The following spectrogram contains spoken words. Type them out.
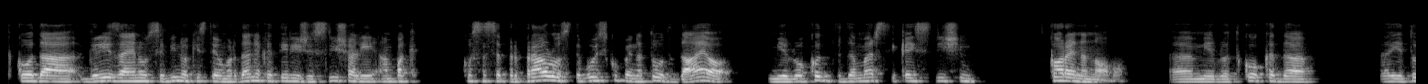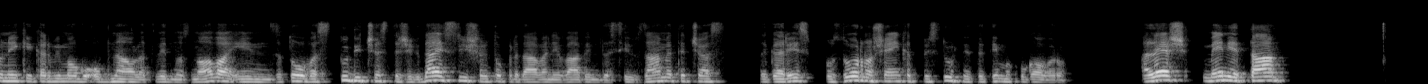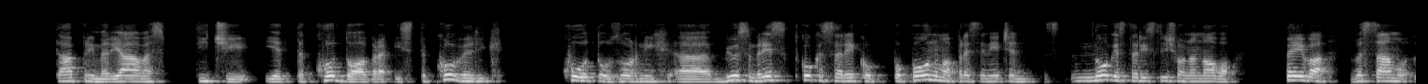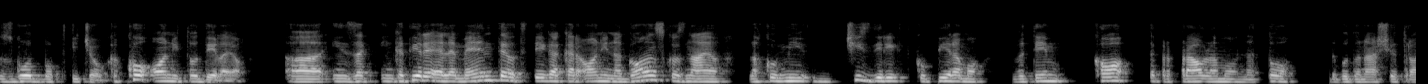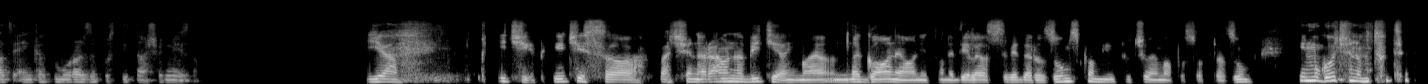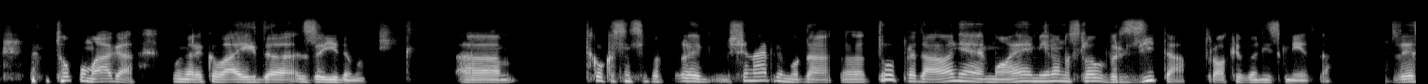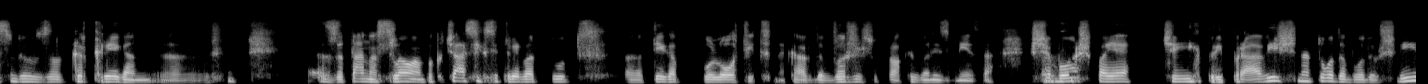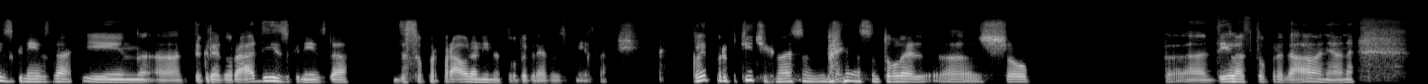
Tako da gre za eno vsebino, ki ste jo morda nekateri že slišali, ampak ko sem se pripravljal s teboj skupaj na to oddajo, mi je bilo kot da marsikaj slišim skoraj na novo. Uh, mi je bilo tako, da je to nekaj, kar bi mogel obnavljati vedno znova, in zato vas tudi, če ste že kdaj slišali to predavanje, vabim, da si vzamete čas, da ga res pozorno še enkrat prisluhnete temu pogovoru. Alež, meni je ta, ta primerjava s ptiči tako dobra, iz tako velikih kotov zornih. Uh, bil sem res, tako kot sem rekel, popolnoma presenečen, mnoge stvari slišal na novo, pejva v samo zgodbo ptičev, kako oni to delajo. Uh, in, za, in katere elemente od tega, kar oni nagonsko znajo, lahko mi čist direkt kopiramo v tem, ko se pripravljamo na to, da bodo naši otroci enkrat morali zapustiti naše gnezdo. Ja, ptiči, ptiči so pač naravna bitja, imajo nagone, oni to ne delajo, seveda, razumsko, mi vključujemo posod razum. In mogoče nam tudi to pomaga, v narekovajih, da zaidemo. Um, tako, kot sem se pripravil, še najprej, morda uh, to predavanje moje je imelo naslov Vrzita otroke ven iz gnezda. Zdaj sem bil kar kregan uh, za ta naslov, ampak včasih si treba tudi uh, tega polotiti, nekak, da vržeš otroke ven iz gnezda. Še boljš pa je, če jih pripraviš na to, da bodo šli iz gnezda in uh, da gredo radi iz gnezda, da so pripravljeni na to, da gredo iz gnezda. Glede pri ptičih, no, jaz sem, jaz sem tole uh, šel delati to predavanje, ne,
